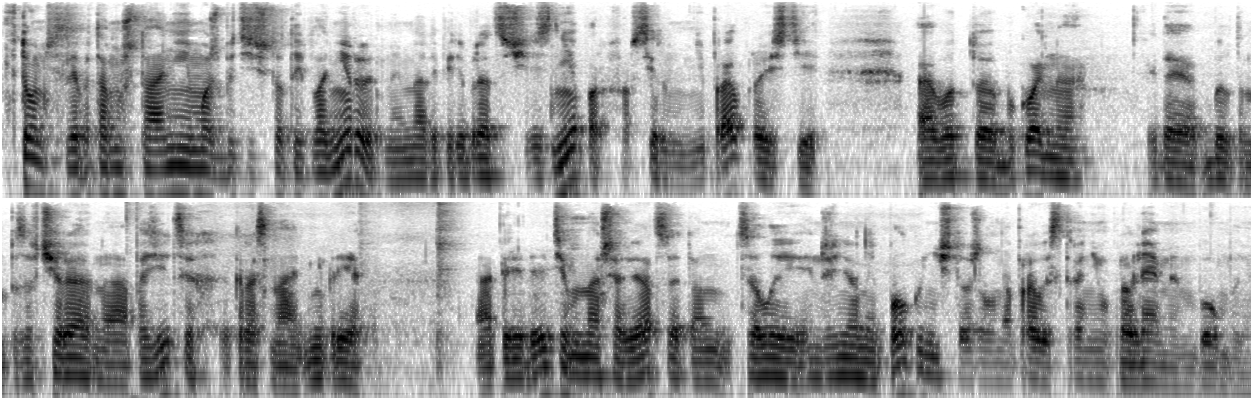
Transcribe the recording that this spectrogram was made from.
в том числе потому, что они, может быть, и что-то и планируют, но им надо перебраться через Днепр, форсирование Днепра провести. А вот э, буквально, когда я был там позавчера на позициях, как раз на Днепре, а перед этим наша авиация там целый инженерный полк уничтожила на правой стороне управляемыми бомбами.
